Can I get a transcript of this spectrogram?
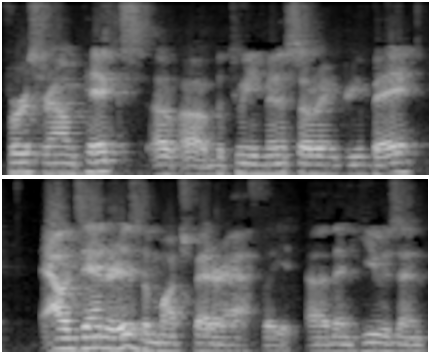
first round picks of, uh, between Minnesota and Green Bay, Alexander is the much better athlete uh, than Hughes, and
